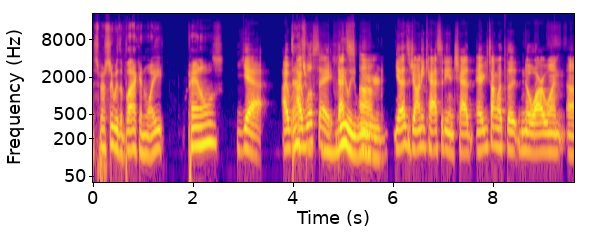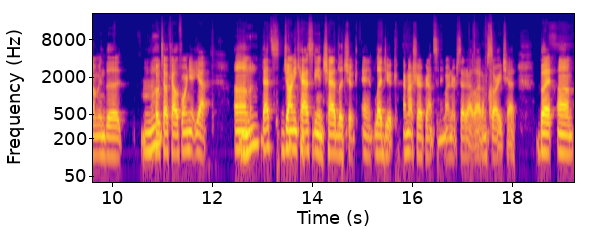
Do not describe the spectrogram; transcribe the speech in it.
especially with the black and white panels. Yeah, I I will say really that's um, weird. Um, yeah, that's Johnny Cassidy and Chad. Are you talking about the noir one um, in the mm-hmm. Hotel California? Yeah. Um, mm-hmm. That's Johnny Cassidy and Chad Leduc and Leduc. I'm not sure I pronounced the name. I've never said it out loud. I'm sorry, Chad. But um,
